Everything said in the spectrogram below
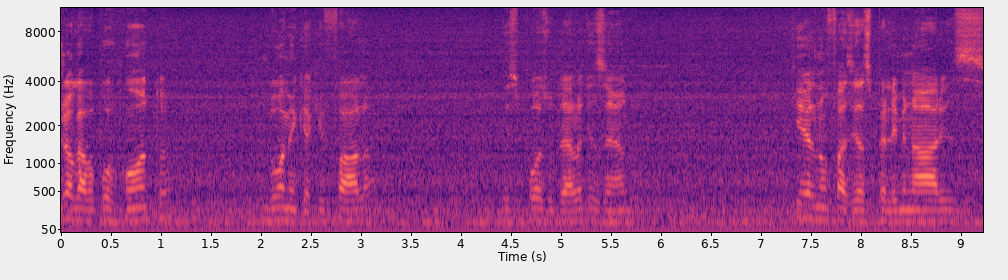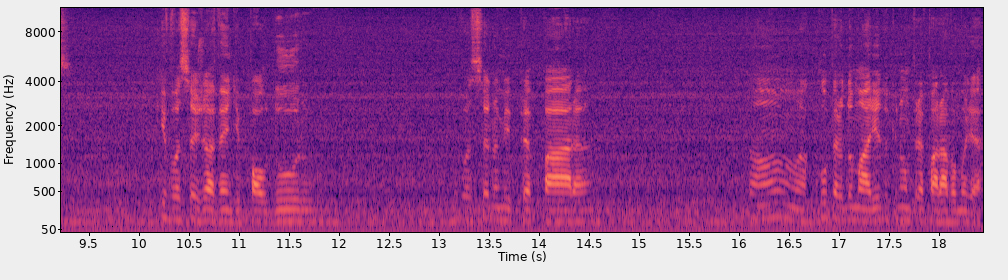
jogava por conta do homem que aqui fala, esposo dela, dizendo que ele não fazia as preliminares, que você já vem de pau duro, que você não me prepara. Então a culpa era do marido que não preparava a mulher.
